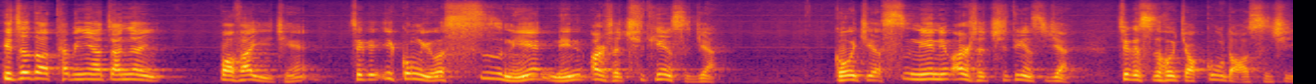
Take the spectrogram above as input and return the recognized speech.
一直到太平洋战争爆发以前，这个一共有四年零二十七天时间，各位记，四年零二十七天时间。这个时候叫孤岛时期，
